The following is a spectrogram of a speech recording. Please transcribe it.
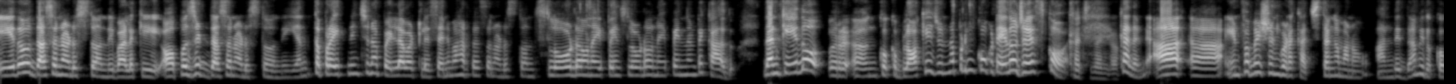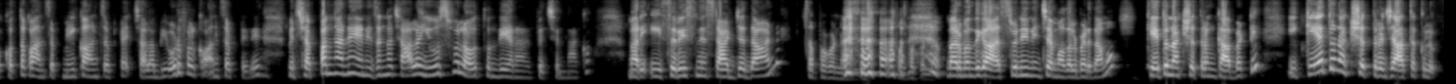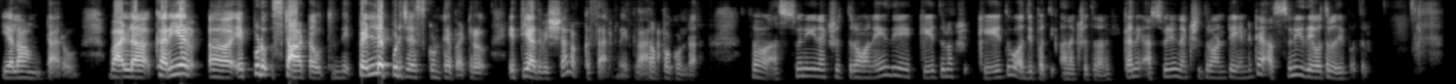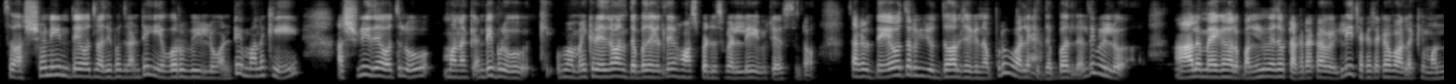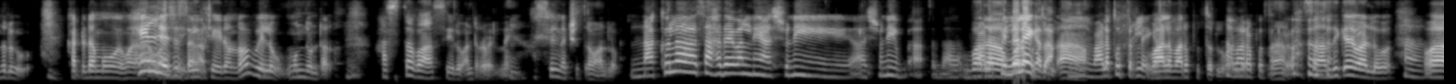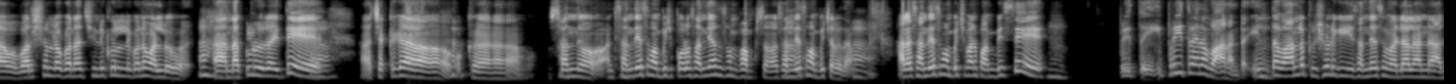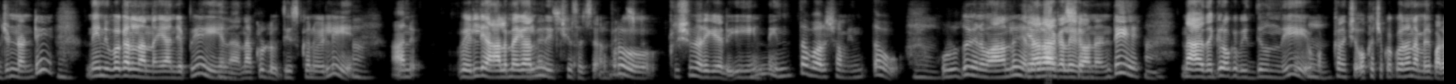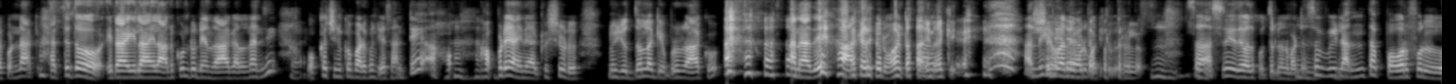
ఏదో దశ నడుస్తోంది వాళ్ళకి ఆపోజిట్ దశ నడుస్తోంది ఎంత ప్రయత్నించినా పెళ్ళవట్లేదు. శనిమహర్ దశ నడుస్తోంది. స్లో డౌన్ అయిపోయింది స్లో డౌన్ అయిపోయింది అంటే కాదు. దానికి ఏదో ఇంకొక బ్లాకేజ్ ఉన్నప్పుడు ఇంకొకటి ఏదో చేసుకోవాలి. కదండి ఆ ఇన్ఫర్మేషన్ కూడా ఖచ్చితంగా మనం అందిద్దాం. ఇది ఒక కొత్త కాన్సెప్ట్ మీ కాన్సెప్టే. చాలా బ్యూటిఫుల్ కాన్సెప్ట్ ఇది. మీరు చెప్పంగానే నిజంగా చాలా యూస్ఫుల్ అవుతుంది అని అనిపించింది నాకు. మరి ఈ సిరీస్ని స్టార్ట్ చేద్దామండి. తప్పకుండా మరి ముందుగా అశ్విని నుంచే మొదలు పెడదాము. కేతు నక్షత్రం కాబట్టి ఈ కేతు నక్షత్ర జాతకులు ఎలా ఉంటారు? వాళ్ళ కెరియర్ ఎప్పుడు స్టార్ట్ అవుతుంది? పెళ్ళి ఎప్పుడు చేసుకుంటే బెటర్? ఇత్యాది విషయాలు ఒక్కసారి మీ ద్వారా. తప్పకుండా. సో అశ్విని నక్షత్రం అనేది కేతు నక్ష కేతు అధిపతి ఆ నక్షత్రానికి. కానీ అశ్విని నక్షత్రం అంటే ఏంటంటే అశ్విని దేవతల అధిపతులు. సో అశ్విని దేవతల అధిపతులు అంటే ఎవరు వీళ్ళు అంటే మనకి అశ్విని దేవతలు మనకి అంటే ఇప్పుడు ఇక్కడ ఏదైనా మనకి దెబ్బ తగిలితే హాస్పిటల్స్కి వెళ్ళి చేస్తుంటాం సో అక్కడ దేవతలకు యుద్ధాలు జరిగినప్పుడు వాళ్ళకి. దెబ్బలు తగిలితే వీళ్ళు ఆల మేఘాల పనుల మీద టకటక వెళ్ళి చకచక వాళ్ళకి మందులు కట్టడము చేయడంలో వీళ్ళు ముందుంటారు. హస్తవాసీలు అంటారు వీళ్ళని. అశ్విని నక్షత్రం వాళ్ళు. నకుల సహదేవల్ని అశ్విని అశ్విని పిల్లలే కదా. వాళ్ళ పుత్రులే. వాళ్ళ వరపుత్రులు. వరపుత్రులు. సో అందుకే వాళ్ళు వర్షంలో కొన చినుకులు కొన వాళ్ళు నకులు అయితే చక్కగా ఒక సందేశం పంపించి పూర్వం సందేశం పంప సందేశం పంపించారు కదా. అలా సందేశం పంపించమని పంపిస్తే. ప్రీత విపరీతమైన వాన అంట ఇంత వానలో కృష్ణుడికి ఈ సందేశం వెళ్ళాలని అర్జునుడు అంటే. నేను ఇవ్వగలను అన్నయ్య అని చెప్పి నకుడు తీసుకొని వెళ్ళి వెళ్ళి ఆలమేఘాల మీద ఇచ్చేసి వచ్చారు అలా అప్పుడు. కృష్ణుడు అడిగాడు ఏంటి ఇంత వర్షం ఇంత ఉమ్. మృదువైన వానలో ఎలా రాగలిగాను అంటే. నా దగ్గర ఒక విద్య ఉంది. ఒక్క ఒక్క చుక్క కూడా నా మీద పడకుండా కత్తితో ఇలా ఇలా ఇలా అనుకుంటూ నేను రాగలను అని. ఒక్క చినుక పడుకుని చేశాను అంటే అప్పుడే ఆయన కృష్ణుడు నువ్వు యుద్ధంలోకి ఎప్పుడు రాకు అని అదే ఆఖరి అనమాట ఆయనకి. అందుకే అశ్విని వాళ్ళు. సో అశ్విని దేవత పుత్రులు అనమాట సో. వీళ్ళంతా పవర్ఫుల్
